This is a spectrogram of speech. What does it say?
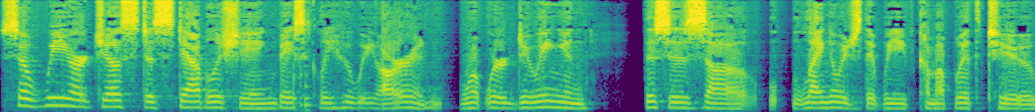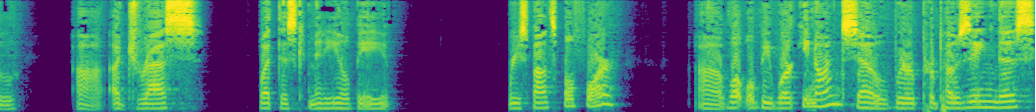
So we are just establishing basically who we are and what we're doing, and this is uh, language that we've come up with to uh, address what this committee will be responsible for, uh, what we'll be working on. So we're proposing this.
